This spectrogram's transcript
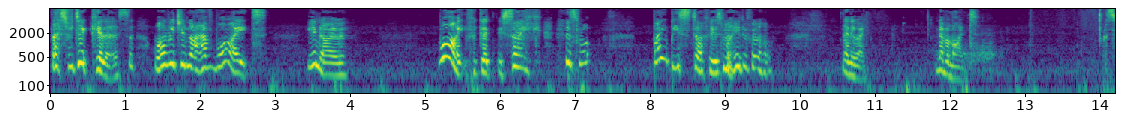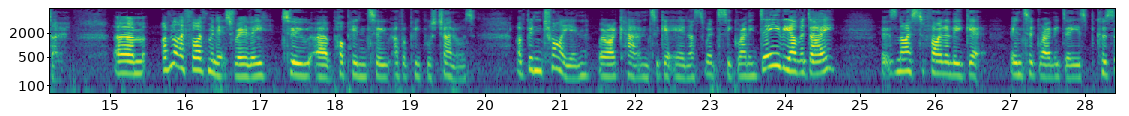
That's ridiculous. Why would you not have white? You know white for goodness sake. Is what baby stuff is made of. Anyway never mind. So um, I've not had five minutes really to uh, pop into other people's channels. I've been trying where I can to get in. I went to see Granny D the other day. It was nice to finally get into Granny D's because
